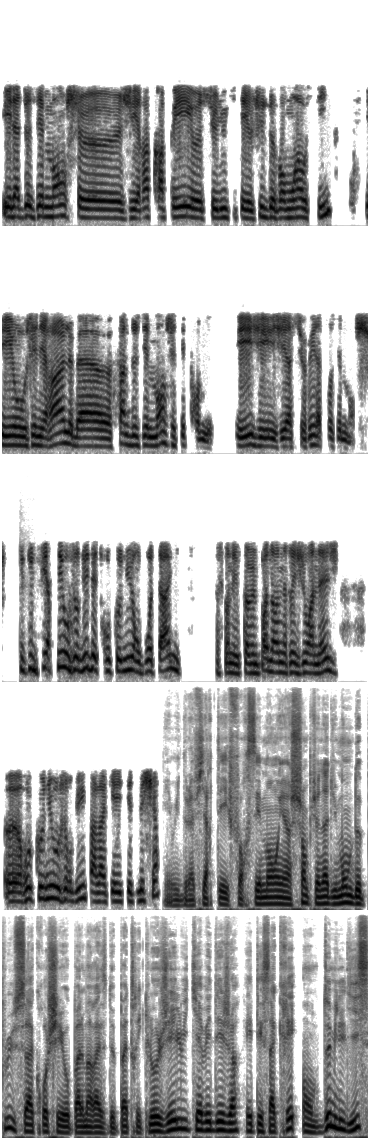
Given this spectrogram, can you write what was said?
Et la deuxième manche, euh, j'ai rattrapé euh, celui qui était juste devant moi aussi. Et au général, ben, fin de deuxième manche, j'étais premier. Et j'ai assuré la troisième manche. C'est une fierté aujourd'hui d'être reconnu en Bretagne, parce qu'on n'est quand même pas dans une région à neige. Euh, reconnu aujourd'hui par la qualité de mes chiens. Et oui, de la fierté forcément, et un championnat du monde de plus accroché au palmarès de Patrick Loger, lui qui avait déjà été sacré en 2010.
